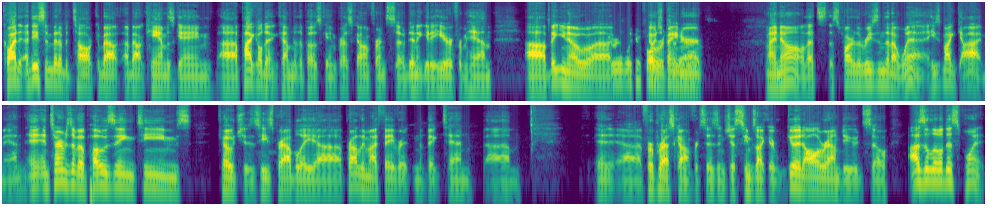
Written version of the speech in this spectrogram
quite a decent bit of a talk about about Cam's game. Uh, Pikiell didn't come to the post game press conference, so didn't get to hear from him. Uh, but you know, uh, looking forward Coach Painter. I know that's that's part of the reason that I went. He's my guy, man. In, in terms of opposing teams coaches, he's probably uh, probably my favorite in the Big Ten um, eh, uh, for press conferences, and just seems like a good all around dude. So I was a little disappointed.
